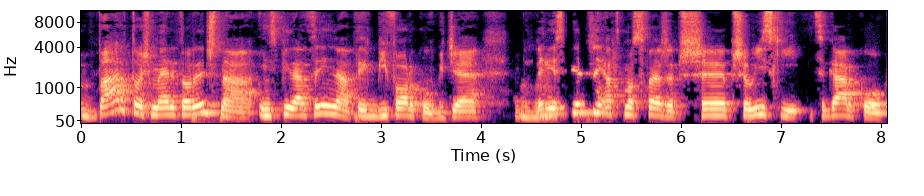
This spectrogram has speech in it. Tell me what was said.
wartość merytoryczna, inspiracyjna tych biforków, gdzie mhm. w bezpiecznej atmosferze przy, przy whisky i cygarku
